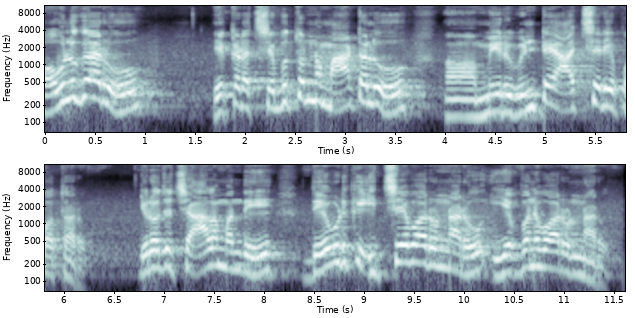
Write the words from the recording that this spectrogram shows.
పౌలు గారు ఇక్కడ చెబుతున్న మాటలు మీరు వింటే ఆశ్చర్యపోతారు. ఈరోజు చాలామంది దేవుడికి ఇచ్చేవారు ఉన్నారు ఇవ్వని వారు ఉన్నారు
